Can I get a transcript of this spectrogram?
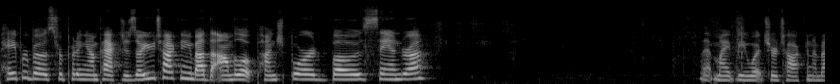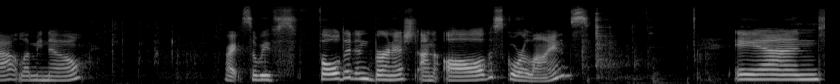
Paper bows for putting on packages. Are you talking about the envelope punch board bows, Sandra? That might be what you're talking about. Let me know. All right, so we've folded and burnished on all the score lines. And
